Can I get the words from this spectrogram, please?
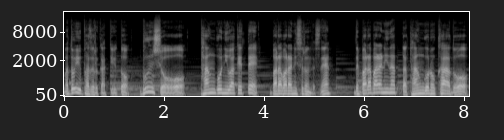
まあ、どういうパズルかっていうと文章を単語に分けてバラバラにするんですね。でバラバラになった単語のカードを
